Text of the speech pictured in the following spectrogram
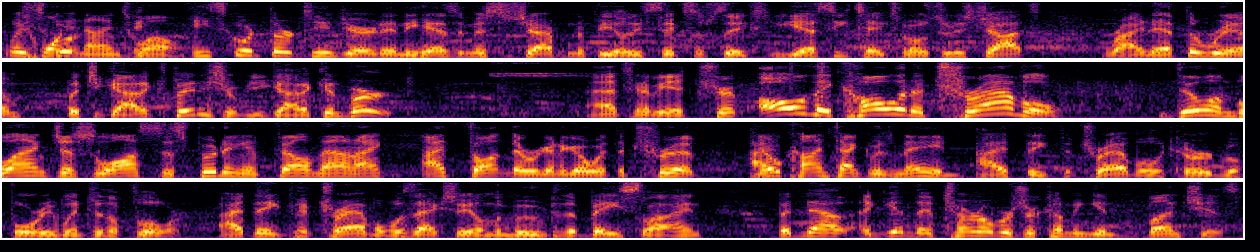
Well, 29 12. He, he, scored 13, Jared, and he hasn't missed a shot from the field. He's 6 of 6. Yes, he takes most of his shots right at the rim, but you got to finish them. You got to convert. That's going to be a trip. Oh, they call it a travel. Dylan Black just lost his footing and fell down. I, I thought they were going to go with the trip. No I, contact was made. I think the travel occurred before he went to the floor. I think the travel was actually on the move to the baseline. But now, again, the turnovers are coming in bunches.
